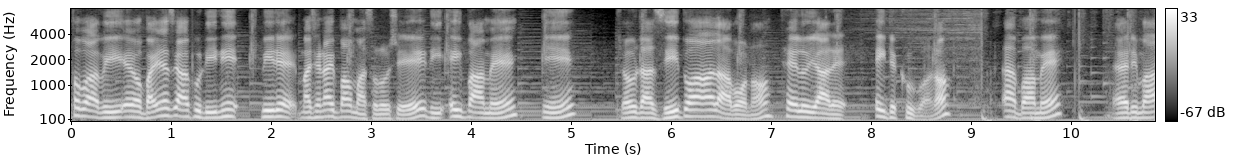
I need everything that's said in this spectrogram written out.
ဟုတ်ပါပြီအဲ့တော့ Binance ကအခုဒီနေ့ပြီးတဲ့ merchandise ပေါက်မှာဆိုလို့ရှိရင်ဒီ8ပါမယ်ပြီးရင်ကျွန်တော်တို့ဒါဈေးသွားလာပေါ့နော်ထည့်လို့ရတဲ့8တစ်ခုပေါ့နော်အဲ့ဒါပါမယ်အဲဒီမှာ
